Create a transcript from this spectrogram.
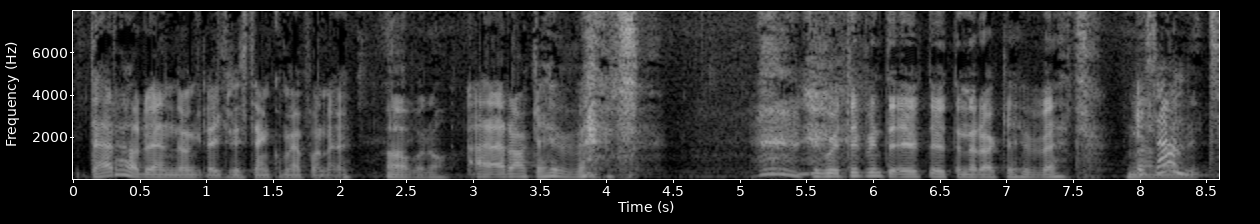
Där har du ändå en grej Christian, kommer jag på nu. Ja, vadå? Äh, raka huvudet. Det går ju typ inte ut utan att raka huvudet. Är det sant?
